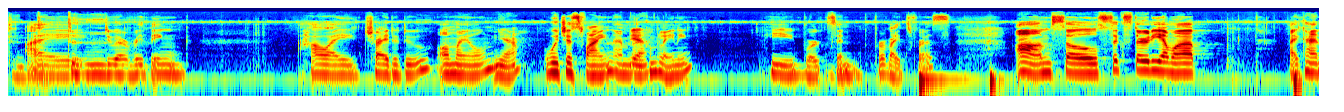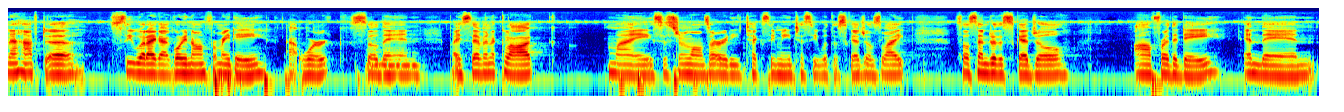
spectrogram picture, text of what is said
Dun, dun, I dun. do everything how I try to do on my own. Yeah. which is fine. I'm Yeah. not complaining. He works and provides for us. Um, so six thirty, I'm up. I kind of have to see what I got going on for my day at work. So then by seven o'clock, my sister in law's already texting me to see what the schedule's like. So I'll send her the schedule uh, for the day, and then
